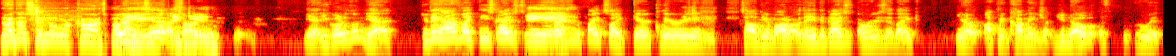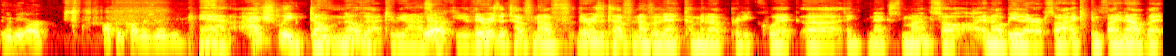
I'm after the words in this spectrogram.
No, I don't say lower cards, but oh, I, mean, I do. Yeah, you go to them. Yeah. Do they have like these guys yeah, yeah, judging yeah. the fights, like Derek Cleary and Sal D'Amato? Are they the guys, or is it like you know up and coming? You know who who they are? Up and comers, maybe. Man, I actually don't know that to be honest with you. There is a tough enough. There is a tough enough event coming up pretty quick. Uh, I think next month. So and I'll be there, so I can find out. But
